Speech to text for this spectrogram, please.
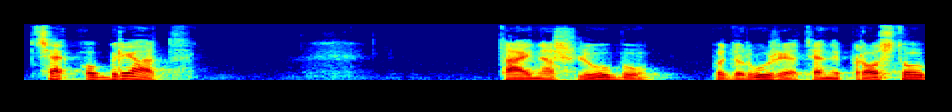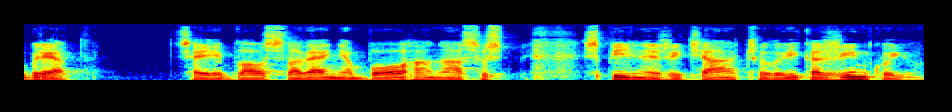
це обряд. Тайна шлюбу, подружжя це не просто обряд, це є благословення Бога на спільне життя чоловіка з жінкою.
